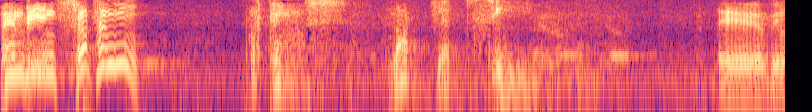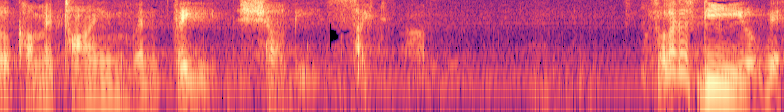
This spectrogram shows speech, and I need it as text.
and being certain of things not yet seen. There will come a time when faith shall be sight. So let us deal with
